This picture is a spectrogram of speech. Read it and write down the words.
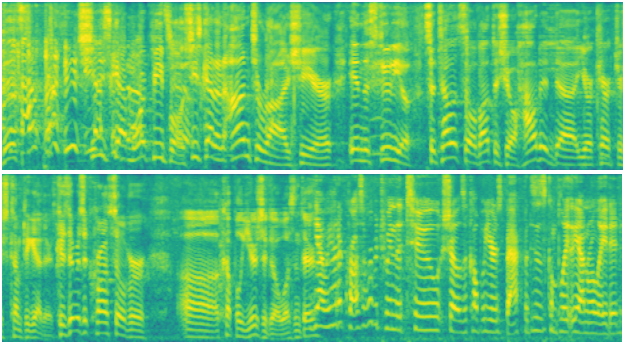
This, she's got more people. She's got an entourage here in the studio. So tell us so about the show. How did uh, your characters come together? Because there was a crossover uh, a couple years ago, wasn't there? Yeah, we had a crossover between the two shows a couple years back, but this is completely unrelated.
